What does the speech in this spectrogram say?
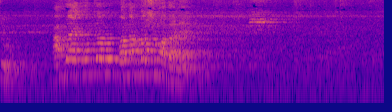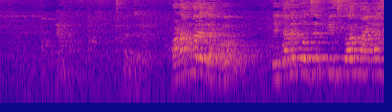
2 আমরা এখন যাব খ নাম্বার সমাধানে এখানে বলছে P square minus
